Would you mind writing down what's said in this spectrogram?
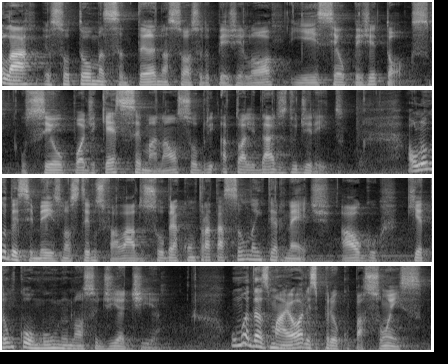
Olá, eu sou Thomas Santana, sócio do PG Law, e esse é o PG Talks, o seu podcast semanal sobre atualidades do direito. Ao longo desse mês, nós temos falado sobre a contratação na internet, algo que é tão comum no nosso dia a dia. Uma das maiores preocupações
